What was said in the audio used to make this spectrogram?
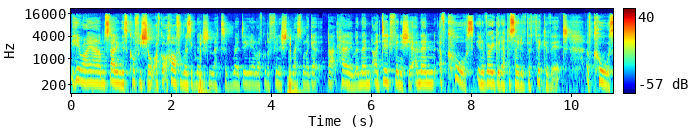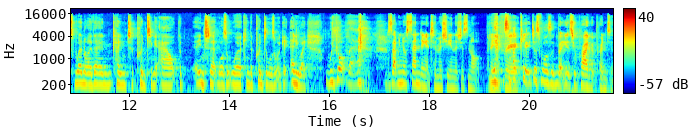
here I am standing in this coffee shop. I've got half a resignation letter ready, and I've got to finish the rest when I get back home. And then I did finish it, and then of course, in a very good episode of The Thick of It, of course, when I then came to printing it out, the internet wasn't working, the printer wasn't working. Anyway, we got there. Does that mean you're sending it to a machine that's just not putting yeah, it through? exactly. It just wasn't. But it's your private printer.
